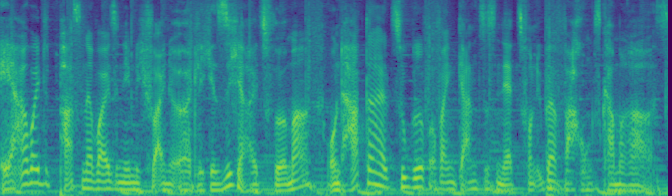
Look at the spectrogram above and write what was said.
Er arbeitet passenderweise nämlich für eine örtliche Sicherheitsfirma und hat daher Zugriff auf ein ganzes Netz von Überwachungskameras.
